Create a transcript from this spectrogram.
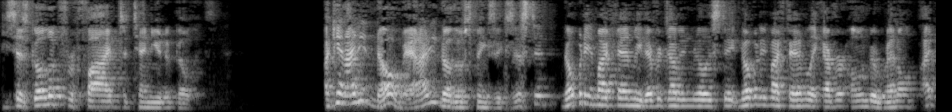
he says, "Go look for five to ten unit buildings." Again, I didn't know, man. I didn't know those things existed. Nobody in my family had ever done in real estate. Nobody in my family ever owned a rental. I,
